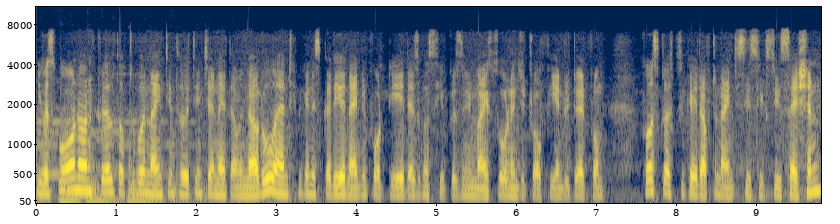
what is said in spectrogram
He was born on 12th October 1913 Chennai, Tamil Nadu and he began his career in 1948 as you can see president in Mysore Ranji Trophy and retired from first class cricket after 1960 session.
